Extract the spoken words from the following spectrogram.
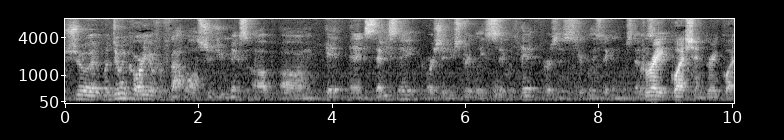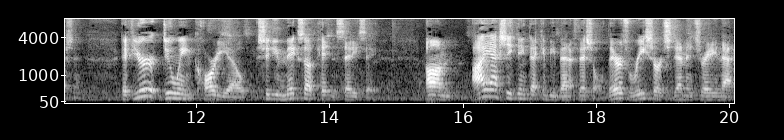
should when doing cardio for fat loss, should you mix up um, HIIT and steady state, or should you strictly stick with HIIT versus strictly sticking with steady state? Great state? question. Great question. If you're doing cardio, should you mix up HIIT and steady state? Um, I actually think that can be beneficial. There's research demonstrating that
